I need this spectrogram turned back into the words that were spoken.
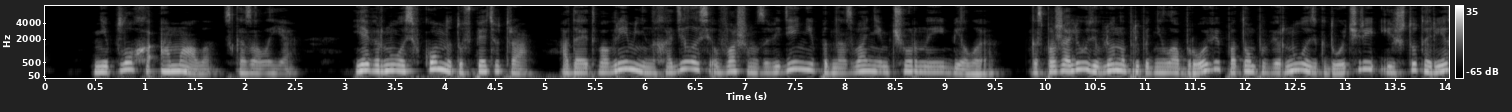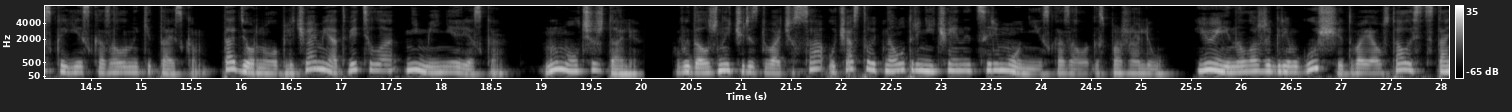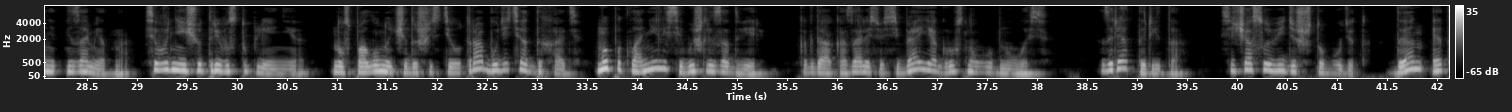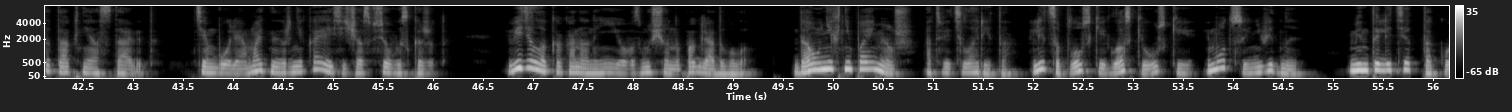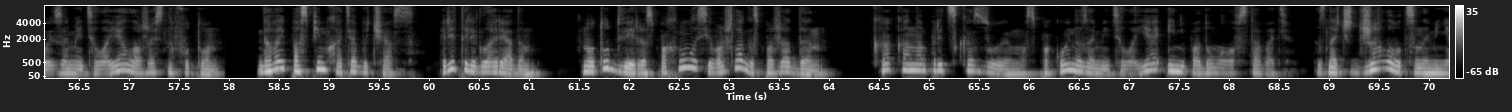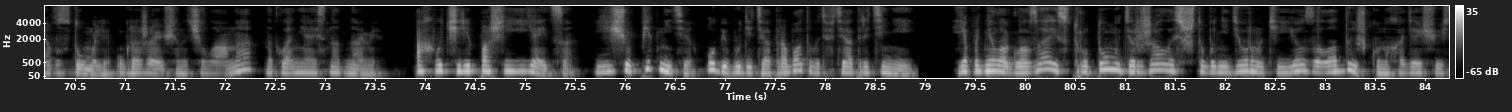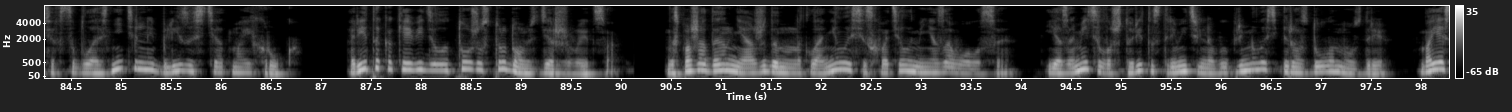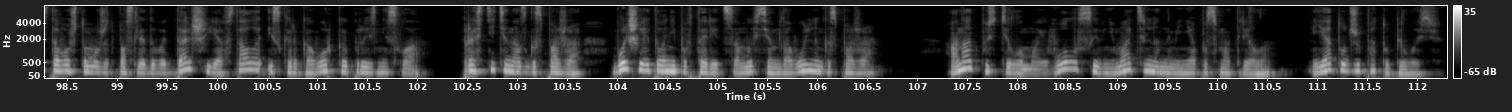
«Неплохо, а мало», — сказала я. «Я вернулась в комнату в пять утра, а до этого времени находилась в вашем заведении под названием «Черное и белое». Госпожа Лю удивленно приподняла брови, потом повернулась к дочери и что-то резко ей сказала на китайском. Та дернула плечами и ответила не менее резко. Мы молча ждали. «Вы должны через два часа участвовать на утренней чайной церемонии», — сказала госпожа Лю. Юи, наложи грим гуще, твоя усталость станет незаметна. Сегодня еще три выступления, но с полуночи до шести утра будете отдыхать. Мы поклонились и вышли за дверь. Когда оказались у себя, я грустно улыбнулась. Зря ты, Рита. Сейчас увидишь, что будет. Дэн это так не оставит. Тем более мать наверняка ей сейчас все выскажет. Видела, как она на нее возмущенно поглядывала? «Да у них не поймешь», — ответила Рита. «Лица плоские, глазки узкие, эмоции не видны. «Менталитет такой», — заметила я, ложась на футон. «Давай поспим хотя бы час». Рита легла рядом. Но тут дверь распахнулась, и вошла госпожа Дэн. «Как она предсказуема», — спокойно заметила я и не подумала вставать. «Значит, жаловаться на меня вздумали», — угрожающе начала она, наклоняясь над нами. «Ах вы черепашьи яйца! Еще пикните, обе будете отрабатывать в театре теней. Я подняла глаза и с трудом удержалась, чтобы не дернуть ее за лодыжку, находящуюся в соблазнительной близости от моих рук. Рита, как я видела, тоже с трудом сдерживается. Госпожа Дэн неожиданно наклонилась и схватила меня за волосы. Я заметила, что Рита стремительно выпрямилась и раздула ноздри. Боясь того, что может последовать дальше, я встала и скороговоркой произнесла. «Простите нас, госпожа. Больше этого не повторится. Мы всем довольны, госпожа». Она отпустила мои волосы и внимательно на меня посмотрела. Я тут же потупилась.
